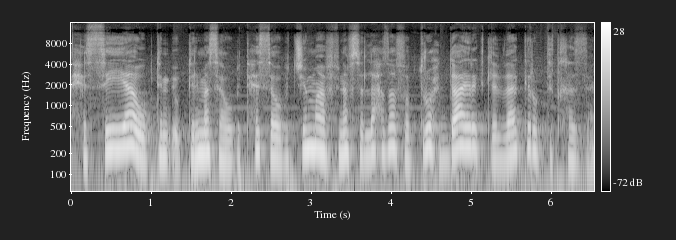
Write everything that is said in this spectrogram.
حسية وبتلمسها وبتحسها وبتشمها في نفس اللحظة فبتروح direct للذاكرة وبتتخزن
